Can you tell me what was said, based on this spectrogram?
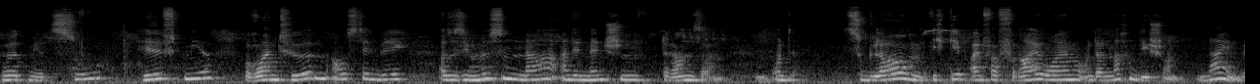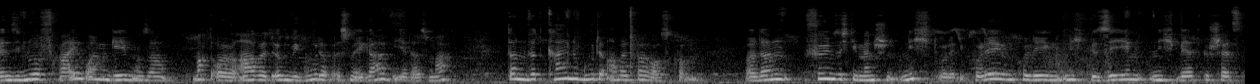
hört mir zu, hilft mir, räumt Hürden aus dem Weg. Also sie müssen nah an den Menschen dran sein. Und zu glauben, ich gebe einfach Freiräume und dann machen die schon. Nein, wenn sie nur Freiräume geben und sagen, macht eure Arbeit irgendwie gut, aber ist mir egal, wie ihr das macht, dann wird keine gute Arbeit bei rauskommen. Weil dann fühlen sich die Menschen nicht oder die Kolleginnen und Kollegen nicht gesehen, nicht wertgeschätzt.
